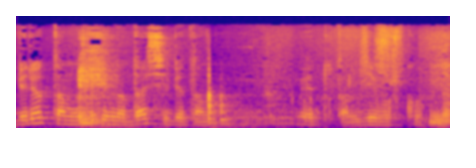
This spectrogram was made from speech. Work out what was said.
берет там мужчина да, себе там эту там девушку. Да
